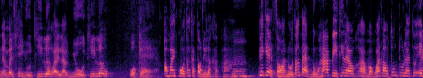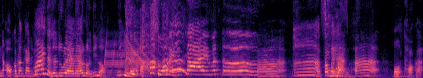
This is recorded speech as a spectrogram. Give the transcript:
เนี่ยไม่ใช่อยู่ที่เรื่องอะไรแล้ว อยู่ที่เรื่องกลัวแก่ เอาไม่กลัวตั้งแต่ตอนนี้แล้วค่ะป้าอืมพี่เกดสอนหนูตั้งแต่หนู 5 ปีที่แล้วค่ะ บอกว่าเราต้องดูแลตัวเองนะออกกำลังกายไม่แต่เธอดูแลแล้วเหรอนี่เหรอนี่ดูแลสวยจะตายมาเตอป้า ป้าต้องไปสีหลังป้าโบท็อกอะ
